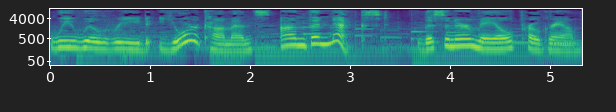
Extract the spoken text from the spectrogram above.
we will read your comments on the next Listener Mail program.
